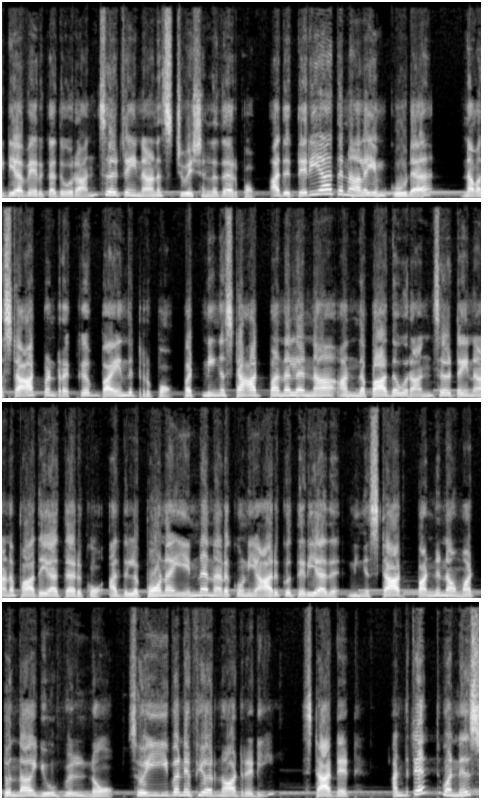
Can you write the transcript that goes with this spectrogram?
ஐடியாவே இருக்காது. ஒரு அன்சர்டைனான சுச்சுவேஷனில் தான் இருப்போம். அது தெரியாதனாலையும் கூட நம்ம ஸ்டார்ட் பண்ணுறக்கு பயந்துட்டு இருப்போம். பட் நீங்கள் ஸ்டார்ட் பண்ணலைன்னா அந்த பாதை ஒரு அன்சர்டைனான பாதையாக தான் இருக்கும். அதில் போனால் என்ன நடக்கும்னு யாருக்கும் தெரியாது. நீங்கள் ஸ்டார்ட் பண்ணுனா மட்டும்தான் you will know so even if you are not ready start it and tenth one is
